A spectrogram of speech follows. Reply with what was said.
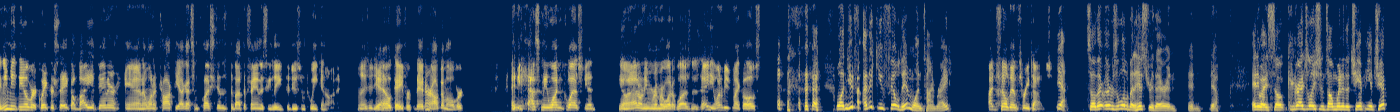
can you meet me over at Quaker Steak? I'll buy you dinner and I want to talk to you. I got some questions about the fantasy league to do some tweaking on it. And I said, Yeah, okay, for dinner, I'll come over. And he asked me one question, you know, and I don't even remember what it was. And he said, Hey, you want to be my co-host? well, and you I think you filled in one time, right? I'd filled in three times. Yeah. So there, there was a little bit of history there and and yeah. Anyway, so congratulations on winning the championship.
